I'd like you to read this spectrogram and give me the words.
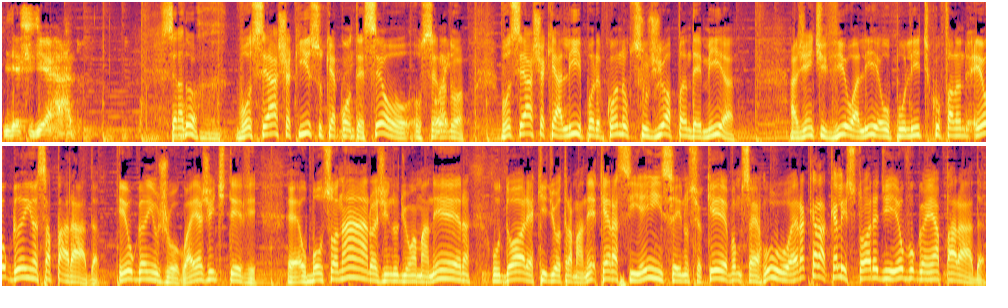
de decidir errado. Senador, Você acha que isso que aconteceu, o senador? Você acha que ali, por quando surgiu a pandemia, a gente viu ali o político falando: eu ganho essa parada, eu ganho o jogo. Aí a gente teve é, o Bolsonaro agindo de uma maneira, o Dória aqui de outra maneira, que era ciência e não sei o quê, vamos sair à rua, era aquela, aquela história de eu vou ganhar a parada.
